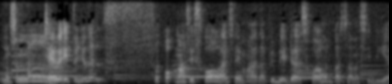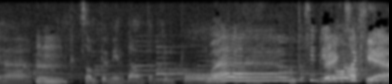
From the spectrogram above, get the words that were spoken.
Emang seneng. cewek itu juga seko- masih sekolah SMA tapi beda sekolah kan sama si dia Hmm. sampai minta antar jemput Wow. untung sih dia nolak sih ya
